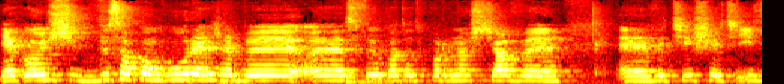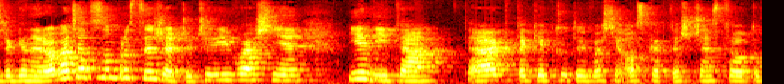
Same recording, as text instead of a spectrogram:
jakąś wysoką górę, żeby e, swój układ odpornościowy e, wyciszyć i zregenerować, a to są proste rzeczy, czyli właśnie jelita, tak, tak jak tutaj właśnie Oskar też często o, to,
